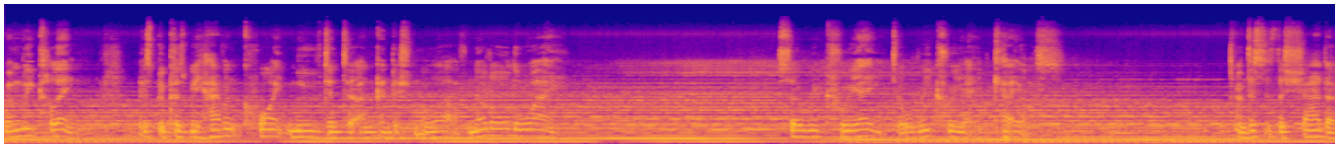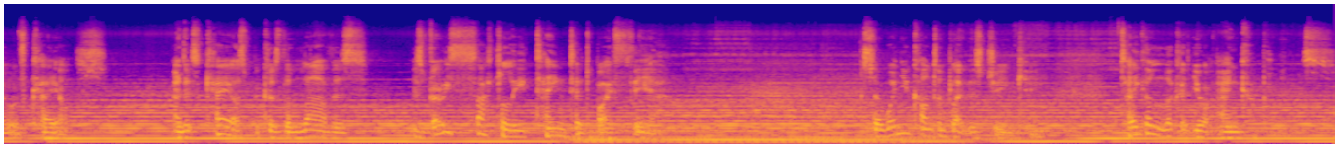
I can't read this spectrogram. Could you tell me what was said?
When we cling, it's because we haven't quite moved into unconditional love, not all the way. So we create or recreate chaos. And this is the shadow of chaos. And it's chaos because the love is, is very subtly tainted by fear. So when you contemplate this gene key, take a look at your anchor points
